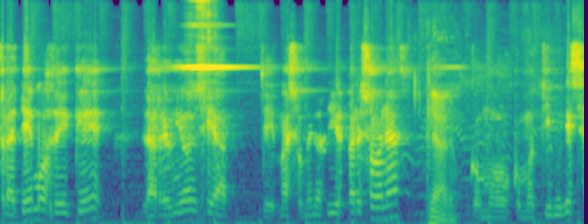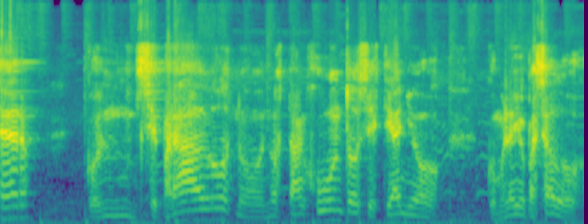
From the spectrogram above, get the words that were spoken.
tratemos de que la reunión sea de más o menos 10 personas, Claro. como, como tiene que ser, con separados, no, no están juntos, este año, como el año pasado,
